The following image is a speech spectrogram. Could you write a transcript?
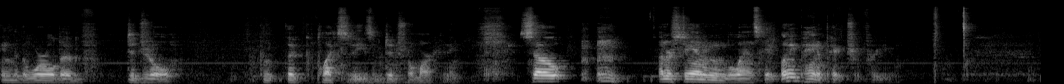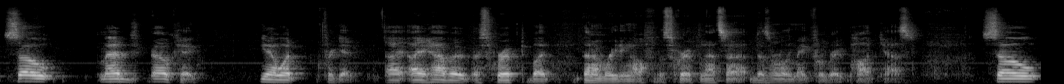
into the world of digital the complexities of digital marketing. So, understanding the landscape. Let me paint a picture for you. So, okay, you know what? Forget it. I, I have a, a, script, but then I'm reading off of a script, and that's not doesn't really make for a great podcast. So,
